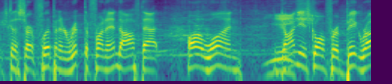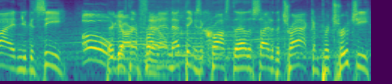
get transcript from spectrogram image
He's going to start flipping and rip the front end off that R1. Yeesh. Gagne is going for a big ride, and you can see Oh, there goes that front sale. end. That thing's across the other side of the track, and Petrucci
